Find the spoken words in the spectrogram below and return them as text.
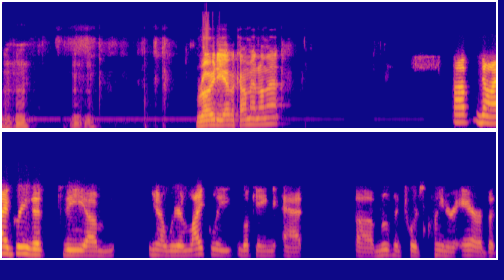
Mm-hmm. Mm-hmm. Roy, do you have a comment on that? Uh, no, I agree that the um, you know we're likely looking at uh, movement towards cleaner air, but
